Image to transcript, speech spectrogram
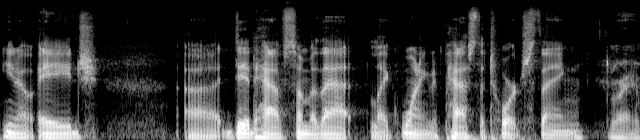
you know age, uh, did have some of that, like wanting to pass the torch thing, Right.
